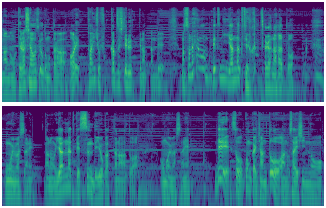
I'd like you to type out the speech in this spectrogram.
あの照らし合わせようと思ったら、あれ、会員証復活してるってなったんで、まあ、その辺は別にやんなくてよかったかなと 思いましたね。あの、やんなくて済んでよかったなとは思いましたね。で、そう、今回ちゃんとあの最新の、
